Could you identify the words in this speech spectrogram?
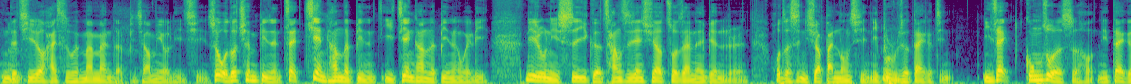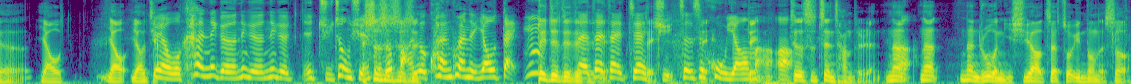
你的肌肉还是会慢慢的比较没有力气。所以我都劝病人，在健康的病人，以健康的病人为例，例如你是一个长时间需要坐在那边的人，或者是你需要搬东西，你不如就带个颈。你在工作的时候，你带个腰。腰腰夹，对啊，我看那个那个那个举重选手都绑一个宽宽的腰带，对对对对，再再再再举，这是护腰嘛啊，这个是正常的人。那那那如果你需要在做运动的时候，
